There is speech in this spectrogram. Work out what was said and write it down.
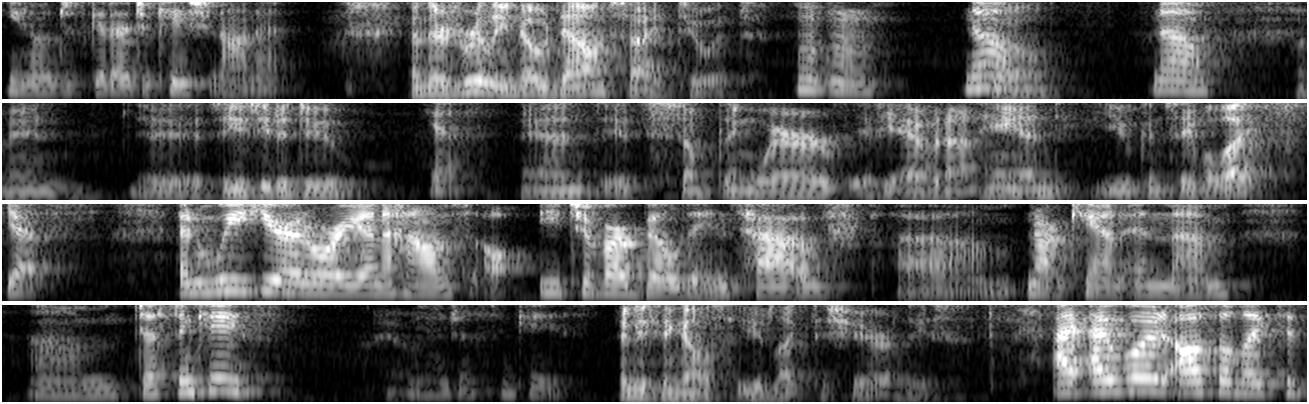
you know, just get education on it. And there's really no downside to it. Mm-mm. No. So, no. I mean, it's easy to do. Yes. And it's something where if you have it on hand, you can save a life. Yes. And we here at Oriana House, each of our buildings have um, Narcan in them, um, just in case. Yeah. You know, just in case. Anything else that you'd like to share, Allyse? I, I would also like to,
